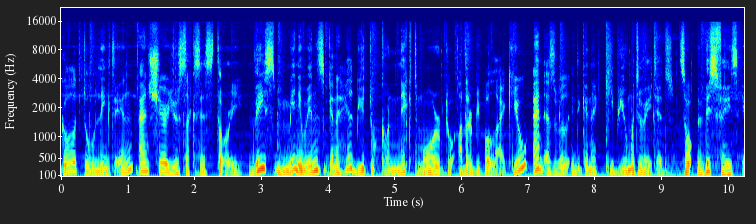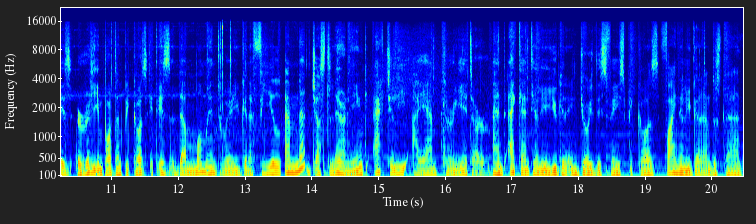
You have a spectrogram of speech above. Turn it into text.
go to LinkedIn and share your success story. These mini wins gonna help you to connect more to other people like you and as well it's gonna keep you motivated. So this phase is really important because it is the moment where you're gonna feel I'm not just learning, actually I am creator. And I can tell you you're gonna enjoy this phase because finally you're gonna understand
